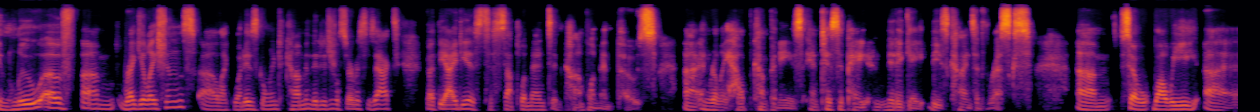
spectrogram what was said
in lieu of um, regulations uh, like what is going to come in the Digital Services Act, but the idea is to supplement and complement those uh, and really help companies anticipate and mitigate these kinds of risks. Um, so while we, uh,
